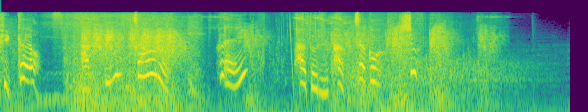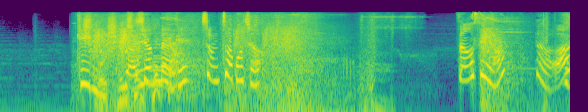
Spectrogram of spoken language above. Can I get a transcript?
비켜요. 앞뒤 좌우로. 헤이! 파도를 박차고 슛! 길이 조심 열렸나게 춤춰보죠. 쏘세요. 자,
